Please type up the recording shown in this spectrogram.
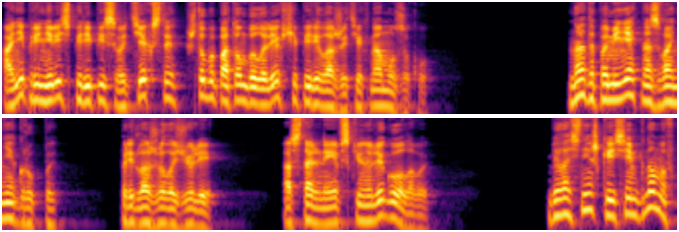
Они принялись переписывать тексты, чтобы потом было легче переложить их на музыку. «Надо поменять название группы», – предложила Жюли. Остальные вскинули головы. «Белоснежка и семь гномов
